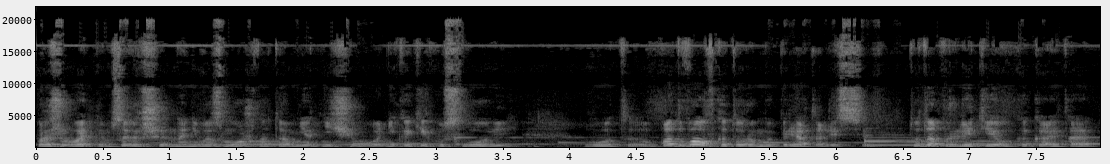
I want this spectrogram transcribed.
Проживать в нем совершенно невозможно, там нет ничего, никаких условий. Вот. Подвал, в котором мы прятались, туда прилетела какая-то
